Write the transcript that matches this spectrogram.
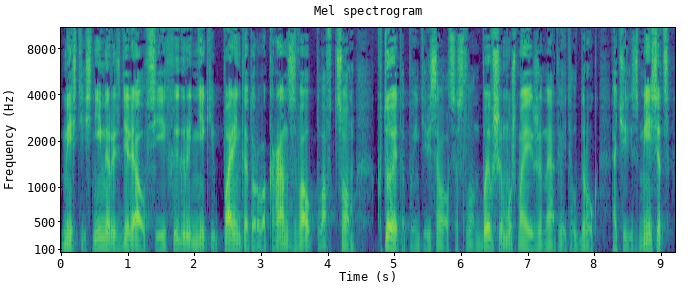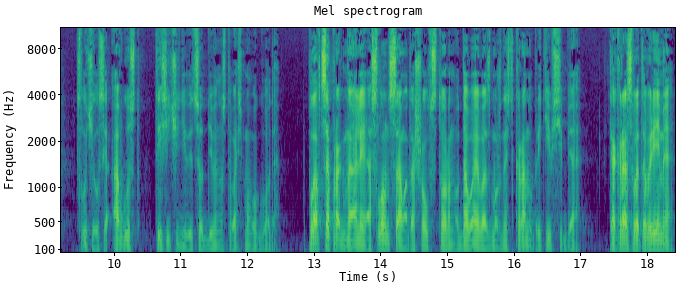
Вместе с ними разделял все их игры некий парень, которого Кран звал пловцом. «Кто это?» — поинтересовался слон. «Бывший муж моей жены», — ответил друг. А через месяц, случился август, 1998 года. Пловца прогнали, а слон сам отошел в сторону, давая возможность крану прийти в себя. Как раз в это время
